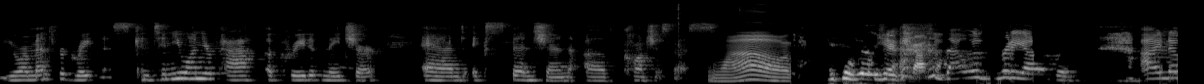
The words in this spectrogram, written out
You are meant for greatness. Continue on your path of creative nature and expansion of consciousness. Wow. yeah, that was pretty awesome. I know.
